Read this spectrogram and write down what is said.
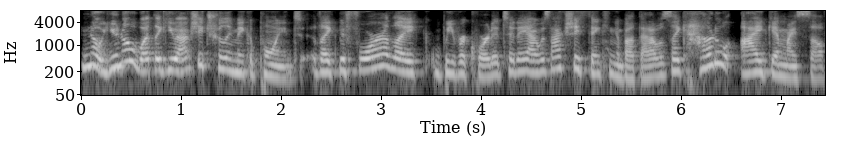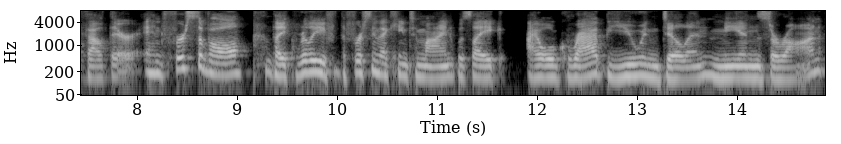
No, you know what? Like you actually truly make a point. Like before like we recorded today, I was actually thinking about that. I was like, how do I get myself out there? And first of all, like really the first thing that came to mind was like I will grab you and Dylan, me and Zoran,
